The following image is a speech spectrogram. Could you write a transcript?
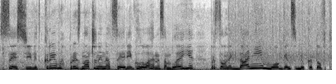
Сесію відкрив призначений на цей рік голова Генасамблеї, представник Данії Могенс Бюкетофт.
